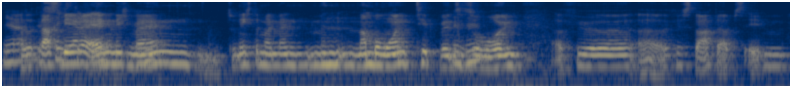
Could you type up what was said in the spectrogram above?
Ja, Also das richtig, wäre eigentlich mein, zunächst einmal mein, mein Number One Tipp, wenn Sie so wollen, äh, für, äh, für Startups eben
